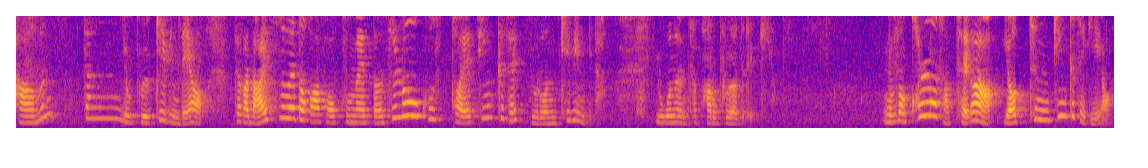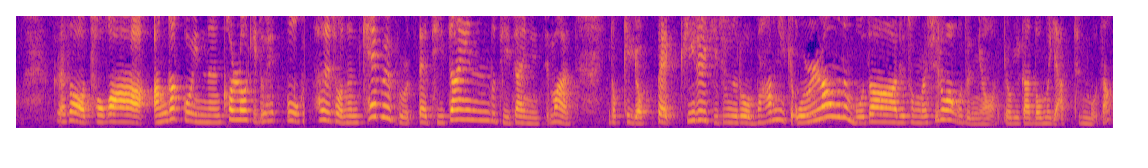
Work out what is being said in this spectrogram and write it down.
다음은 짠! 요 ball cap인데요. 제가 Nice Weather 가서 구매했던 Slow Coaster의 핑크색 요런 캡입니다. 요거는 제가 바로 보여드릴게요. 우선 컬러 자체가 옅은 핑크색이에요. 그래서 저가 안 갖고 있는 컬러기도 했고 사실 저는 캡을 볼 때 디자인도 디자인이지만 이렇게 옆에 귀를 기준으로 많이 이렇게 올라오는 모자를 정말 싫어하거든요. 여기가 너무 얕은 모자.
